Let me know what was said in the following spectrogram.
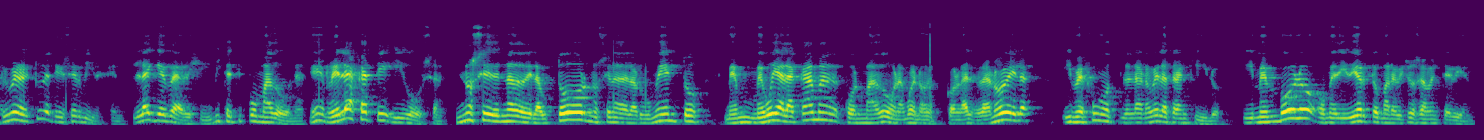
primera lectura tiene que ser virgen, like a virgin, viste, tipo Madonna. ¿eh? Relájate y goza. No sé nada del autor, no sé nada del argumento, me, voy a la cama con Madonna, bueno, con la, la novela, y me fumo la novela tranquilo. Y me embolo o me divierto maravillosamente bien.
